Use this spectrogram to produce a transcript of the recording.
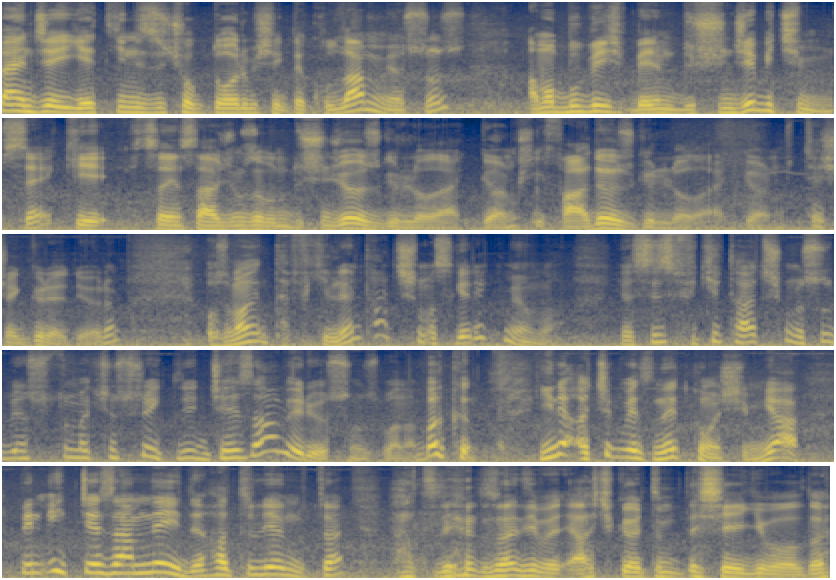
bence yetkinizi çok doğru bir şekilde kullanmıyorsunuz. Ama bu bir benim düşünce biçimimse ki Sayın Savcımız da bunu düşünce özgürlüğü olarak görmüş, ifade özgürlüğü olarak görmüş. Teşekkür ediyorum. O zaman fikirlerin tartışılması gerekmiyor mu? Ya siz fikir tartışmıyorsunuz, beni susturmak için sürekli ceza veriyorsunuz bana. Bakın yine açık ve net konuşayım. Ya benim ilk cezam neydi? Hatırlayalım lütfen. Hatırlayalım lütfen değil mi? Açık öğretimde şey gibi oldu.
